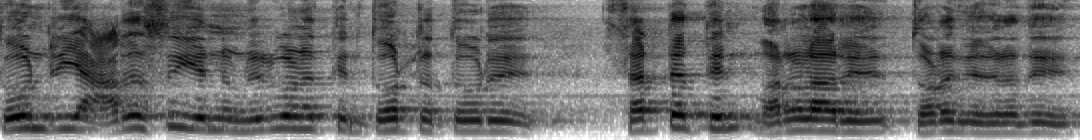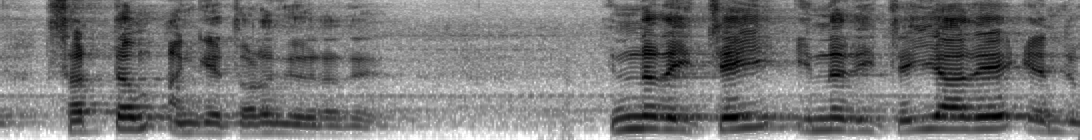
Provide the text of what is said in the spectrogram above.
தோன்றிய அரசு என்னும் நிறுவனத்தின் தோற்றத்தோடு சட்டத்தின் வரலாறு தொடங்குகிறது சட்டம் அங்கே தொடங்குகிறது. இன்னதை செய் இன்னதை செய்யாதே என்று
